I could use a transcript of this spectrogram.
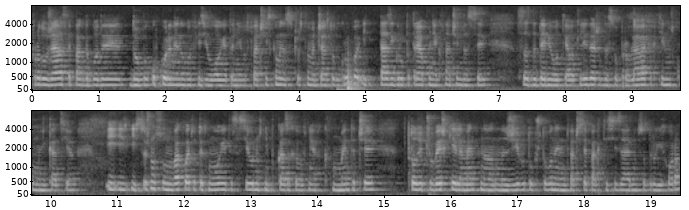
продължава все пак да бъде дълбоко вкоренено в физиологията ни, в това, че искаме да се чувстваме част от група и тази група трябва по някакъв начин да се създаде било тя от лидер, да се управлява ефективно с комуникация. И, и, и всъщност това, което технологиите със сигурност ни показаха в някакъв момент е, че този човешки елемент на, на живото общуване и на това, че все пак ти си заедно с други хора.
